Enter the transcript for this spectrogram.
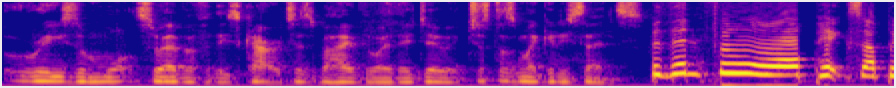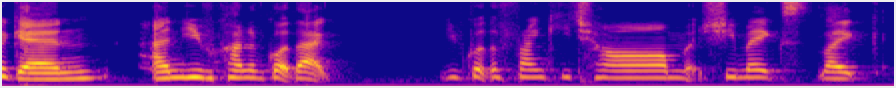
reason whatsoever for these characters to behave the way they do. It just doesn't make any sense. But then four picks up again, and you've kind of got that. You've got the Frankie charm. She makes like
